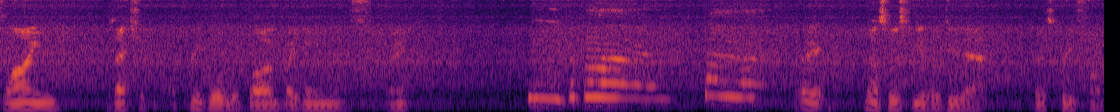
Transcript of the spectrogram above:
flying. There's actually a pretty cool little bug by doing this, right? Goodbye, bye. Right? Not supposed to be able to do that, it's pretty fun.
